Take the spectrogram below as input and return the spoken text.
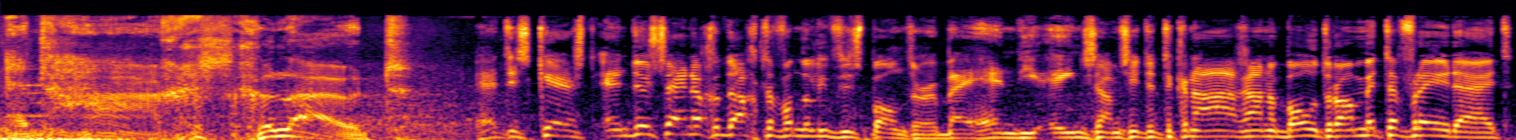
Het Haags geluid. Het is kerst en dus zijn er gedachten van de liefdespanter. Bij hen die eenzaam zitten te knagen aan een boterham met tevredenheid.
